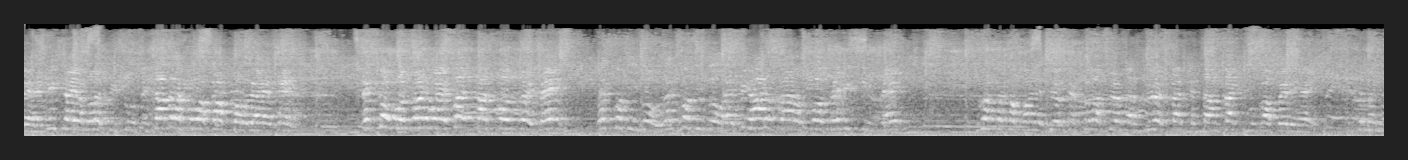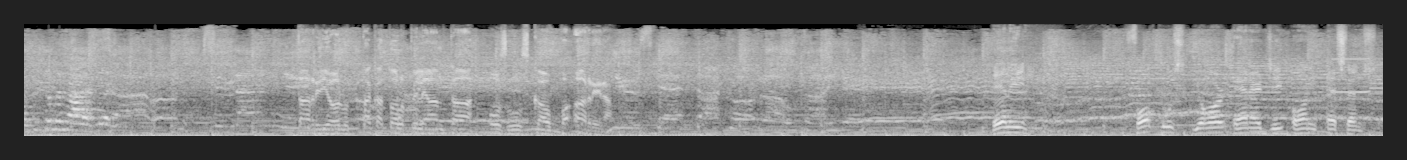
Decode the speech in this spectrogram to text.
Miehet, missä ja molempiin suuntiin. Saatana kova kappale vielä eteen. Let's go, boys, right away. Fight that both ways, hey. Let's fucking go, let's fucking go. Hey, behind the battle, boys, hey, vittiin, hey. Hyvät takapaine syökkää, pelaa syökkää, myös pätketään, kaikki mukaan peli, hei. Sitten mennään, sitten mennään, hei. Tarjoilut takatolpille antaa osuuskauppa Arina. Eli focus your energy on essence.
